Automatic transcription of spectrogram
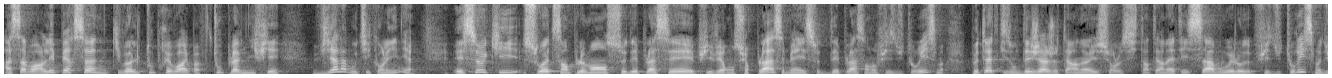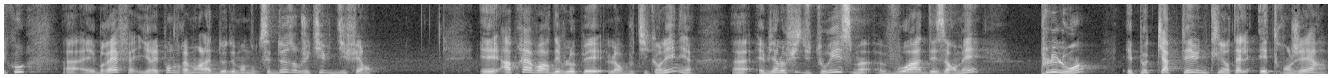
à savoir les personnes qui veulent tout prévoir et peuvent tout planifier via la boutique en ligne, et ceux qui souhaitent simplement se déplacer et puis verront sur place, eh bien ils se déplacent en office du tourisme. Peut-être qu'ils ont déjà jeté un œil sur le site internet et ils savent où est l'office du tourisme, du coup. Euh, et bref, ils répondent vraiment à la deux demandes. Donc c'est deux objectifs différents. Et après avoir développé leur boutique en ligne, euh, eh bien l'office du tourisme voit désormais plus loin et peut capter une clientèle étrangère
